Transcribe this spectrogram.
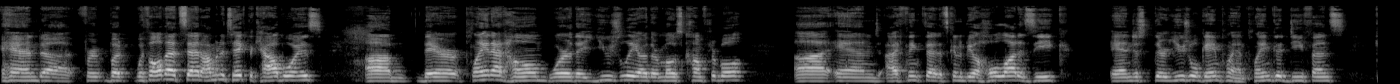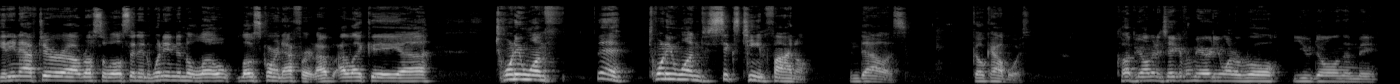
And uh, for but with all that said, I'm going to take the Cowboys. Um, they're playing at home where they usually are their most comfortable, uh, and I think that it's going to be a whole lot of Zeke and just their usual game plan, playing good defense, getting after uh, Russell Wilson, and winning in a low low scoring effort. I, I like a uh, 21 eh, 21 to 16 final in Dallas. Go Cowboys. Klepp, you want me to take it from here, or do you want to roll you, Dolan, then me?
